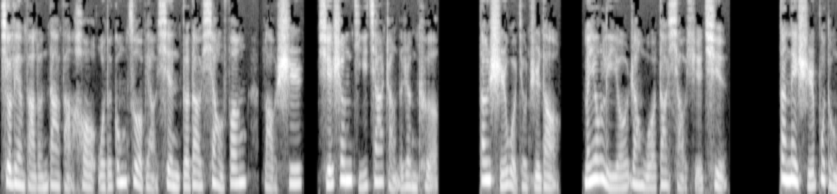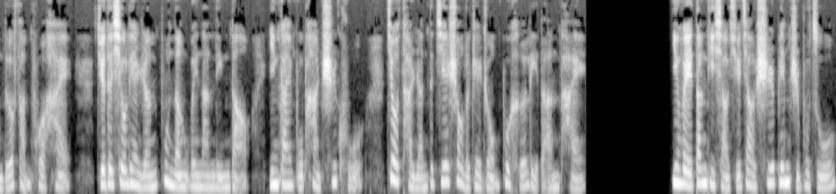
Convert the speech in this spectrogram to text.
修炼法轮大法后，我的工作表现得到校方、老师、学生及家长的认可。当时我就知道没有理由让我到小学去，但那时不懂得反迫害，觉得修炼人不能为难领导，应该不怕吃苦，就坦然地接受了这种不合理的安排。因为当地小学教师编制不足，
